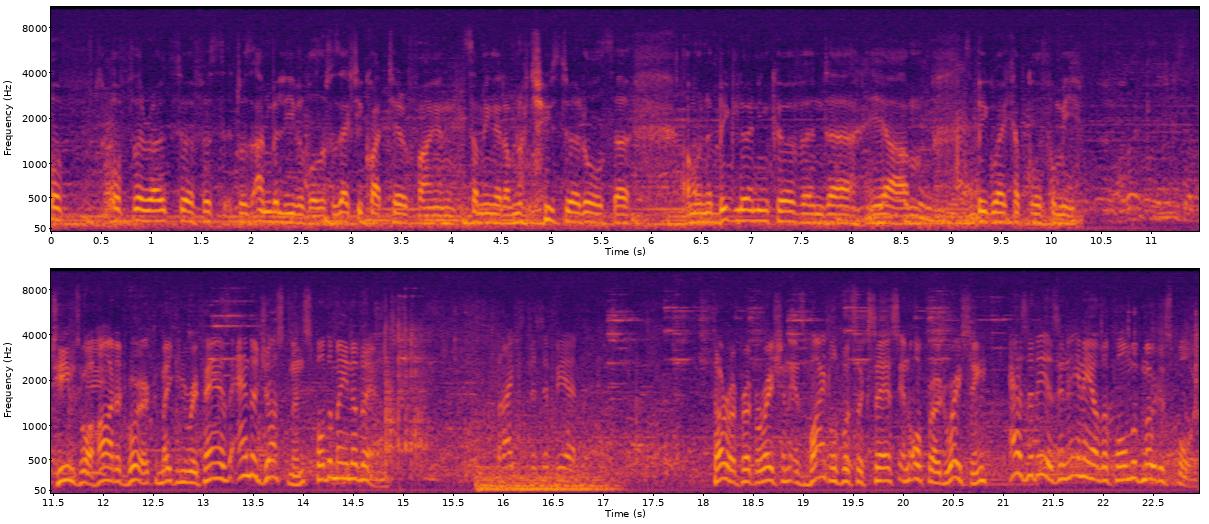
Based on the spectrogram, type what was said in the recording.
off, off the road surface, it was unbelievable. It was actually quite terrifying and something that I'm not used to at all. So I'm on a big learning curve and uh, yeah, um, it's a big wake-up call for me. Teams were hard at work making repairs and adjustments for the main event. Brakes disappeared. Thorough preparation is vital for success in off-road racing, as it is in any other form of motorsport.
